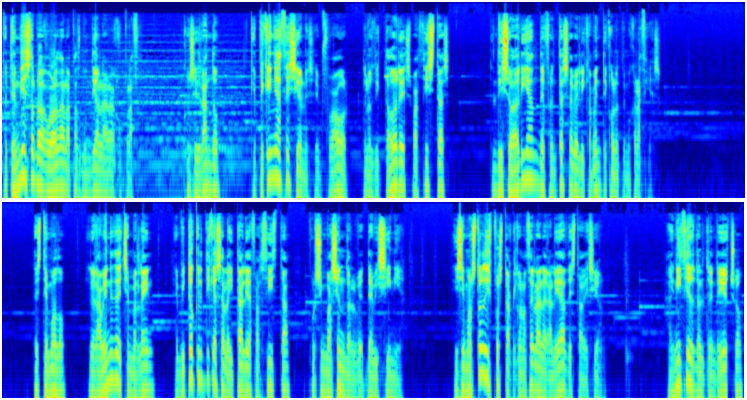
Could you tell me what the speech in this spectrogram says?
pretendía salvaguardar la paz mundial a largo plazo, considerando que pequeñas cesiones en favor de los dictadores fascistas disuadirían de enfrentarse bélicamente con las democracias. De este modo, el gabinete de Chamberlain evitó críticas a la Italia fascista por su invasión de Abisinia y se mostró dispuesto a reconocer la legalidad de esta adhesión. A inicios del 38,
